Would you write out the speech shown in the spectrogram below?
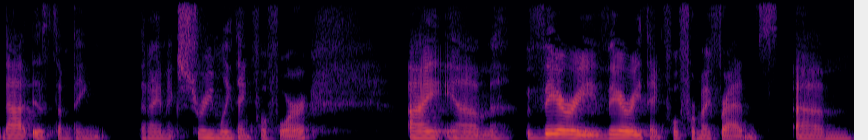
that is something that I am extremely thankful for. I am very, very thankful for my friends. Um,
